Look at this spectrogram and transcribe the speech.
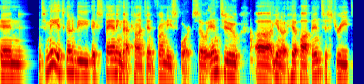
and to me, it's going to be expanding that content from esports. So into, uh, you know, hip hop, into street,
